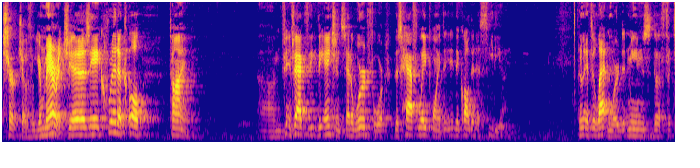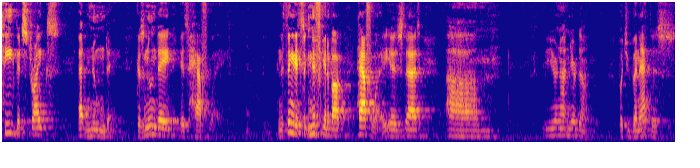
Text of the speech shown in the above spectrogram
church, of your marriage is a critical time. Um, in fact, the, the, ancients had a word for this halfway point. They, they called it acedia. And it's a Latin word that means the fatigue that strikes at noonday, because noonday is halfway. And the thing that's significant about halfway is that um, you're not near done, but you've been at this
